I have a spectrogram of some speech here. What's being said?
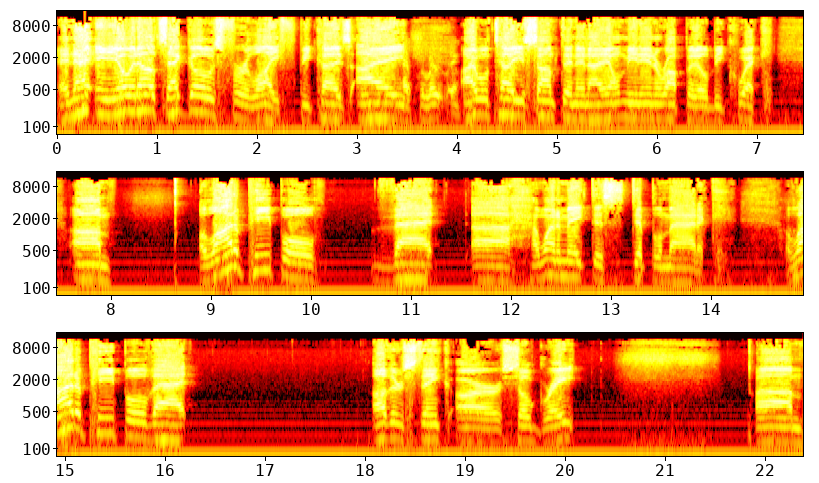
and that, and you know what else? That goes for life because I. Absolutely. I will tell you something, and I don't mean to interrupt, but it'll be quick. Um, a lot of people that uh, I want to make this diplomatic. A lot of people that others think are so great. Um,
